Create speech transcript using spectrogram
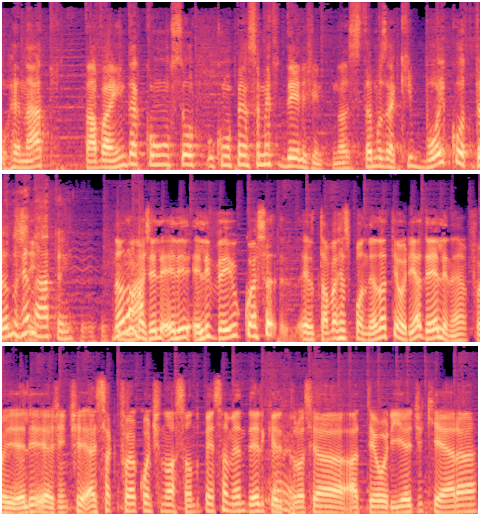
o Renato tava ainda com o, seu, com o pensamento dele, gente. Nós estamos aqui boicotando o. Renato, hein? Não, não, mas ele, ele, ele veio com essa. Eu tava respondendo a teoria dele, né? Foi ele, a gente. Essa foi a continuação do pensamento dele, que ele É. trouxe a, a teoria de que era.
